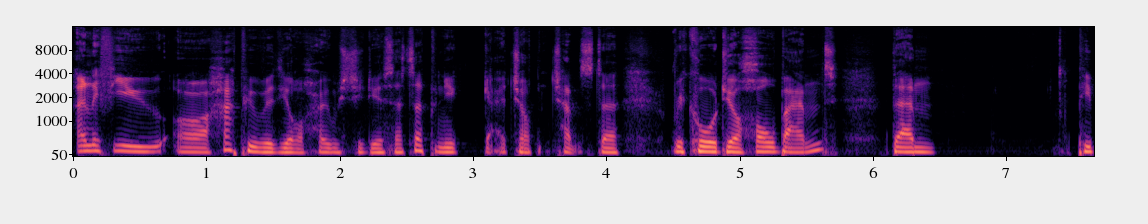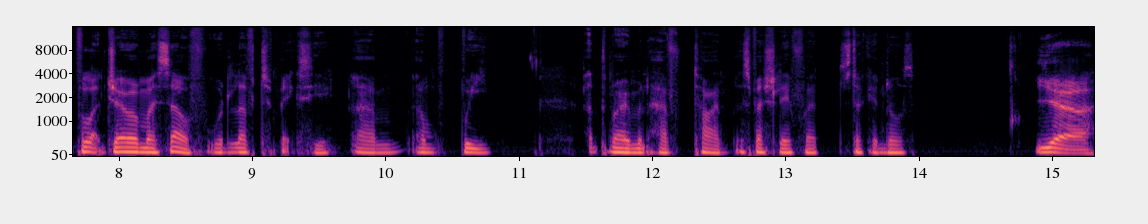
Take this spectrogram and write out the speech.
And if you are happy with your home studio setup and you get a ch- chance to record your whole band, then people like Joe and myself would love to mix you. Um, and we, at the moment, have time, especially if we're stuck indoors. yeah.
